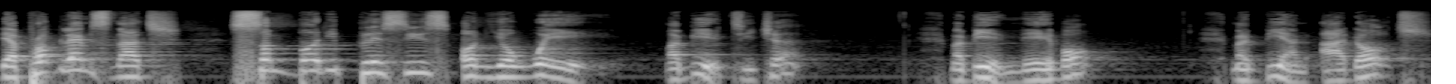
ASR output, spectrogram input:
There are problems that somebody places on your way. Might be a teacher, might be a neighbor, might be an adult,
